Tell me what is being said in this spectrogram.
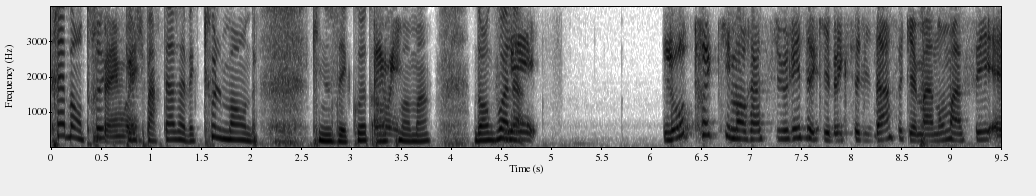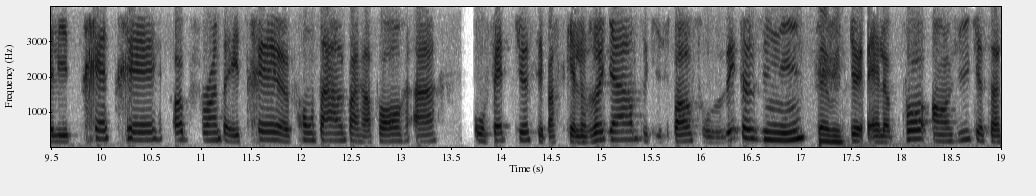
Très bon truc Ben que ouais. je partage avec tout le monde qui nous écoute Ben en ce moment. Donc voilà. Mais L'autre truc qui m'a rassurée de Québec solidaire, c'est que Manon Massé, elle est très, très upfront, elle est très euh, frontale par rapport à au fait que c'est parce qu'elle regarde ce qui se passe aux États-Unis Ben oui. qu'elle n'a pas envie que ça,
